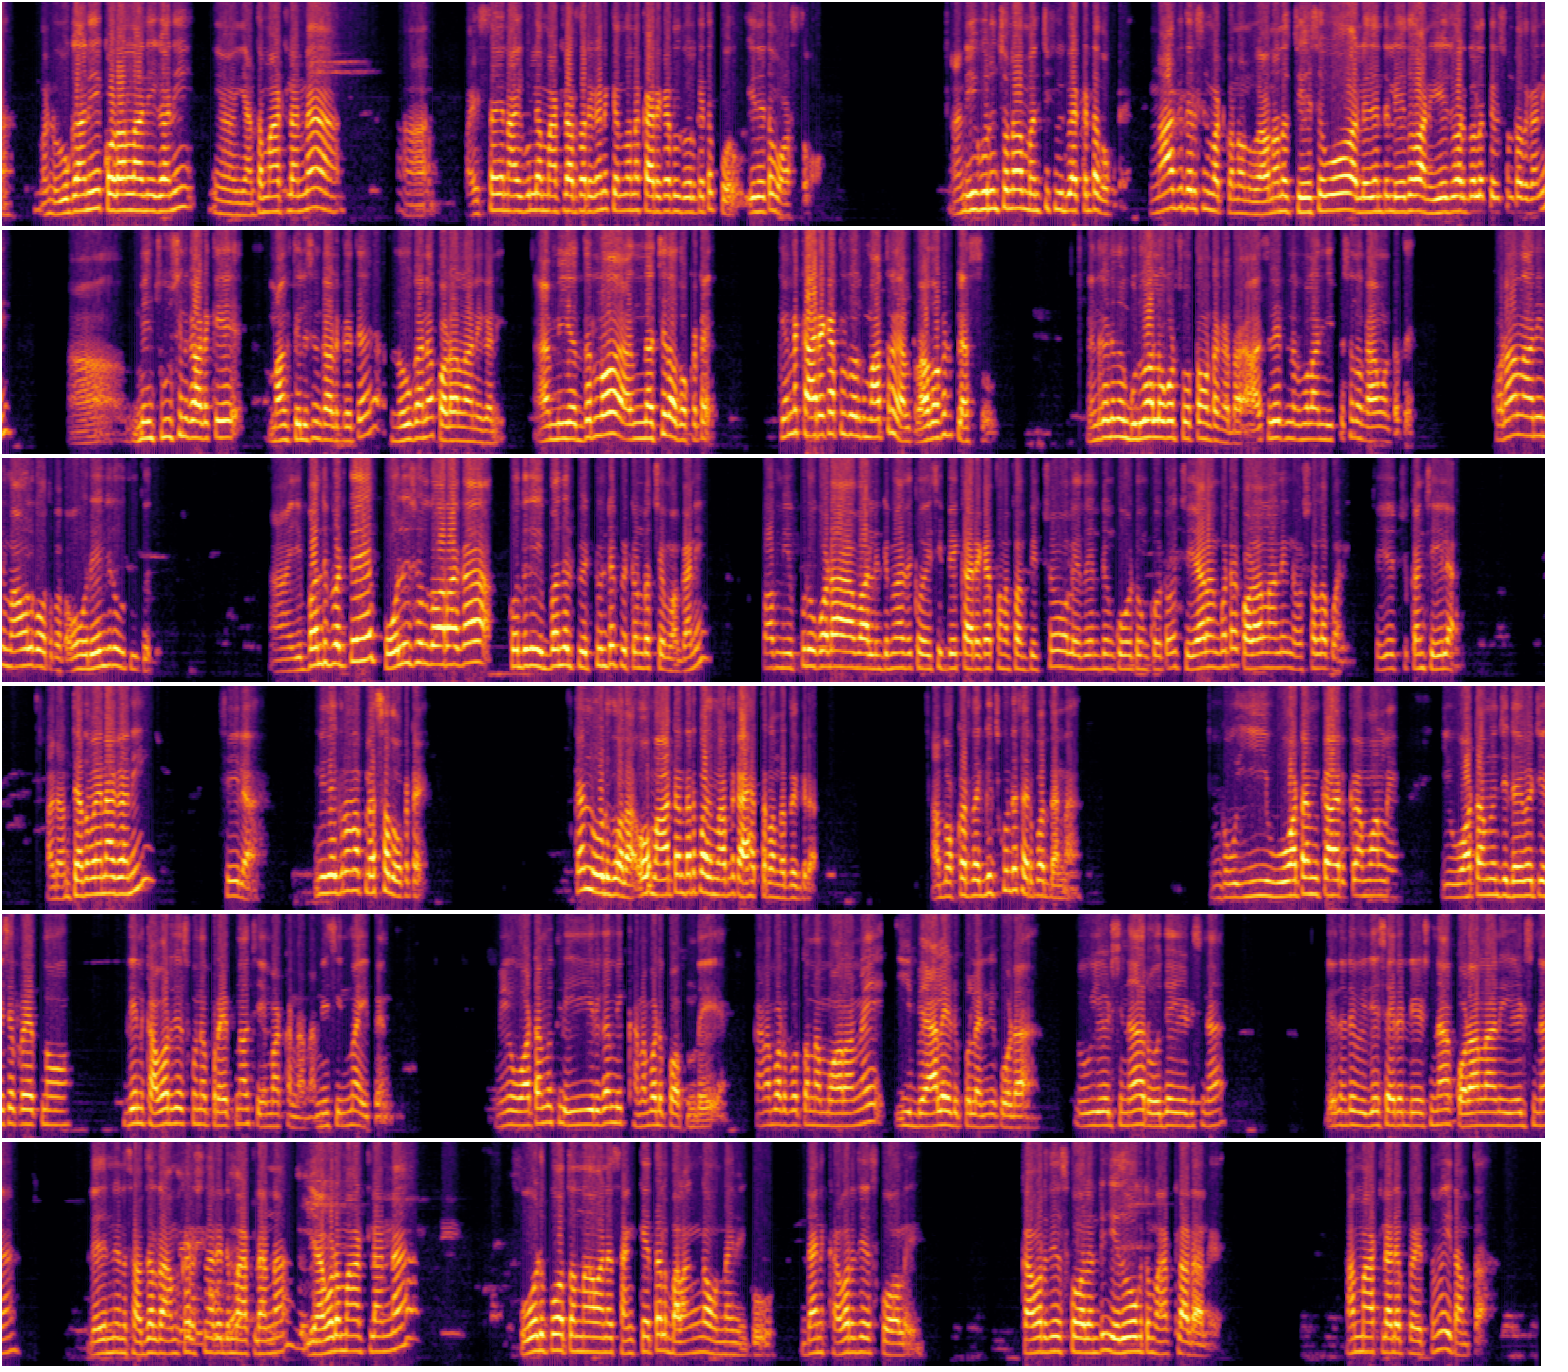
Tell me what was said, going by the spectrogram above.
నువ్వు కానీ కొడాలని కానీ ఎంత మాట్లాడినా ఆ, నాయకుల్లో నాయకులే మాట్లాడతారు కానీ కింద ఉన్న కార్యకర్తల దొరికైతే పోరు. ఇదైతే వాస్తవం. నీ గురించి ఉన్న మంచి ఫీడ్బ్యాక్ అంటే అదొకటే నాకు తెలిసిన పట్టుకున్నావు నువ్వు ఎవరైనా చేసావో లేదంటే లేదో ఆ నియోజకవర్గంలో తెలిసి ఉంటుంది కానీ మేము చూసిన కాడికి మాకు తెలిసిన కాడికైతే నువ్వు కానీ కొడాలని కానీ మీ ఇద్దరిలో నచ్చేది అదొకటే కింద కార్యకర్తల దొరికి మాత్రం వెళ్తారు అదొకటి ప్లస్. ఎందుకంటే మేము గుడివాళ్ళలో కూడా చూస్తూ ఉంటాం కదా. ఆసిలేట్ నిర్మల అని చెప్పేసి ఒక ఆమె ఉంటది. కొడాలి నాని మామూలుగా ఉతుకుతాం. ఓ రేంజ్ ఉతుకుతుంది. ఇబ్బంది పెడితే పోలీసుల ద్వారాగా కొద్దిగా ఇబ్బందులు పెట్టుంటే పెట్టుండొచ్చేమో. కానీ పాపం ఎప్పుడు కూడా వాళ్ళ ఇంటి మీదకి వైసీపీ కార్యకర్తలను పంపించో లేదంటే ఇంకోటి ఇంకోటో చేయాలనుకుంటే కొడాల నాని నిమిషాల్లో పని. చేయొచ్చు కానీ చేయలే. అది అంత ఎదవైనా కానీ చేయలే. మీ దగ్గర ఉన్న ప్లస్ అది ఒకటే. కానీ నోడుదోల ఓ మాట అంటారు పది మాటలు కాహేస్తారు అందరి దగ్గర. అది ఒక్కరు తగ్గించుకుంటే సరిపోద్ది అన్న. ఇంకా ఈ ఓటమి కార్యక్రమాలని ఈ ఓటమి నుంచి డైవర్ట్ చేసే ప్రయత్నం దీన్ని కవర్ చేసుకునే ప్రయత్నాలు చేయమాకండి అన్న. మీ సినిమా అయిపోయింది. మీ ఓటమి క్లియర్గా మీకు కనబడిపోతుంది. కనబడిపోతున్న మూలానే ఈ బేల ఎడుపులన్నీ కూడా. నువ్వు ఏడ్చినా రోజా ఏడ్చినా లేదంటే విజయసాయి రెడ్డి ఏడ్చినా కొడాలని ఏడ్చినా లేదంటే నేను సజ్జల రామకృష్ణారెడ్డి మాట్లాడినా ఎవడు మాట్లాడినా ఓడిపోతున్నావు అనే సంకేతాలు బలంగా ఉన్నాయి మీకు దాన్ని కవర్ చేసుకోవాలి. కవర్ చేసుకోవాలంటే ఏదో ఒకటి మాట్లాడాలి. ఆ మాట్లాడే ప్రయత్నం ఇదంతా.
